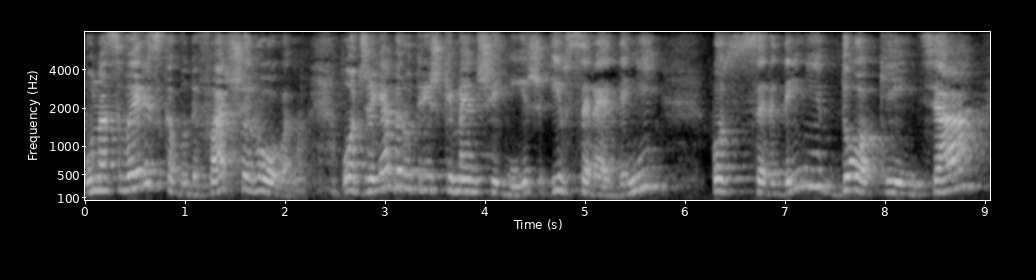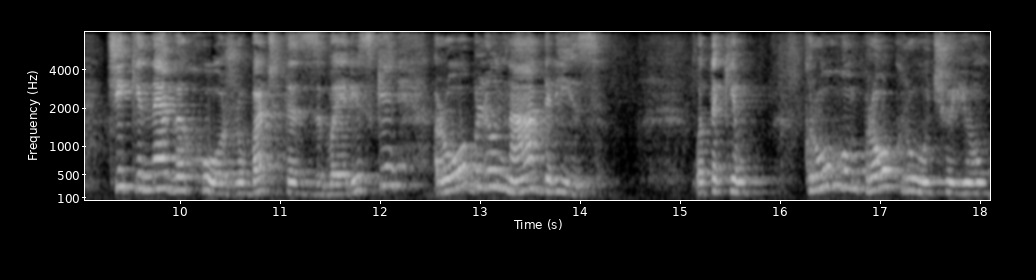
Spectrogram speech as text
У нас вирізка буде фарширована. Отже, я беру трішки менший ніж і всередині, посередині до кінця, тільки не виходжу, бачите, з вирізки, роблю надріз. Отаким кругом прокручую.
